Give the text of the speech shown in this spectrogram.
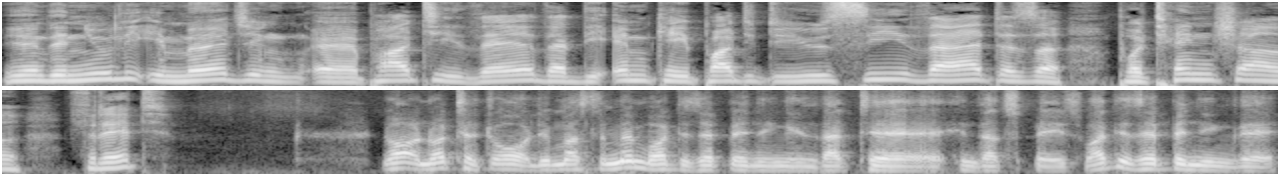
the newly emerging uh, party there, that the MK party. Do you see that as a potential threat? No, not at all. You must remember what is happening in that uh, in that space. What is happening there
